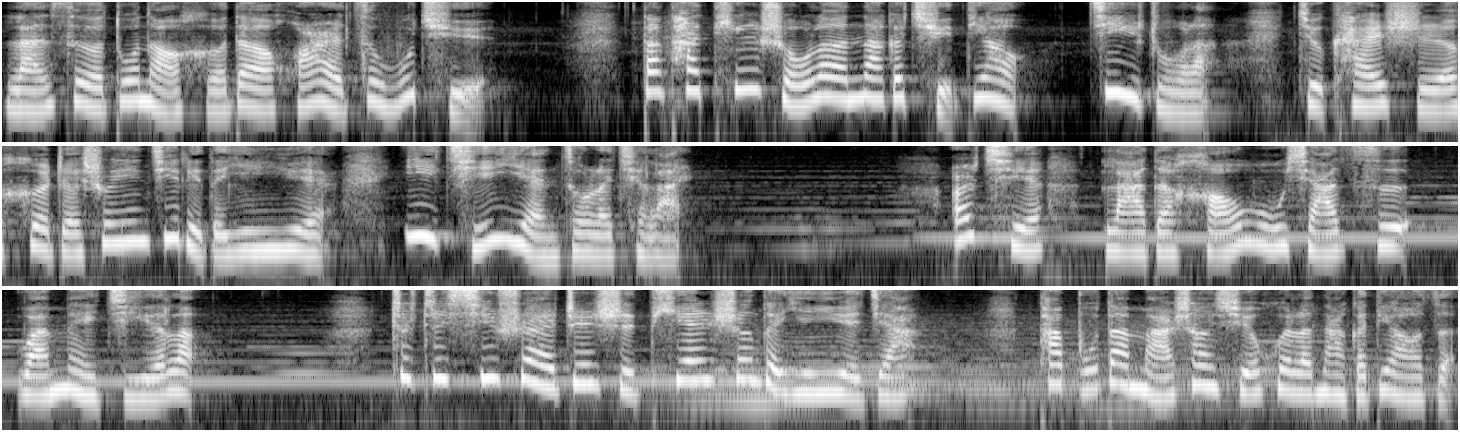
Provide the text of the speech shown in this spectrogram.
蓝色多瑙河的华尔兹舞曲。当他听熟了那个曲调，记住了，就开始和着收音机里的音乐一起演奏了起来，而且拉得毫无瑕疵，完美极了。这只蟋蟀真是天生的音乐家，他不但马上学会了那个调子。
